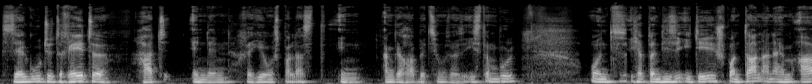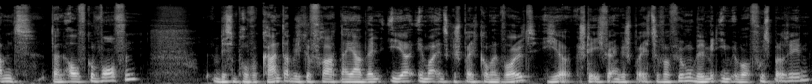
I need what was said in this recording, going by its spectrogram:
sehr gute Drähte hat in den Regierungspalast in Ankara bzw. Istanbul. Und ich habe dann diese Idee spontan an einem Abend dann aufgeworfen ein bisschen provokant habe ich gefragt, naja, wenn ihr immer ins Gespräch kommen wollt, hier stehe ich für ein Gespräch zur Verfügung, will mit ihm über Fußball reden.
